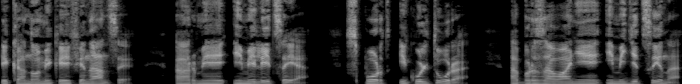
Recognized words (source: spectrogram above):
экономика и финансы, армия и милиция, спорт и культура, образование и медицина,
